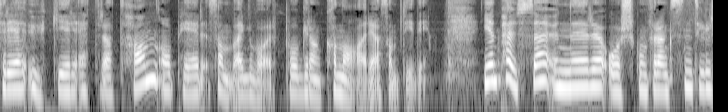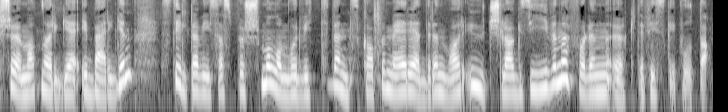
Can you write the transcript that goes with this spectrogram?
tre uker etter at han og Per Sandberg var på Gran Canaria samtidig. I en pause under årskonferansen til Sjømat Norge i Bergen stilte avisa spørsmål om hvorvidt vennskapet med rederen var utslagsgivende for den økte fiskekvota.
